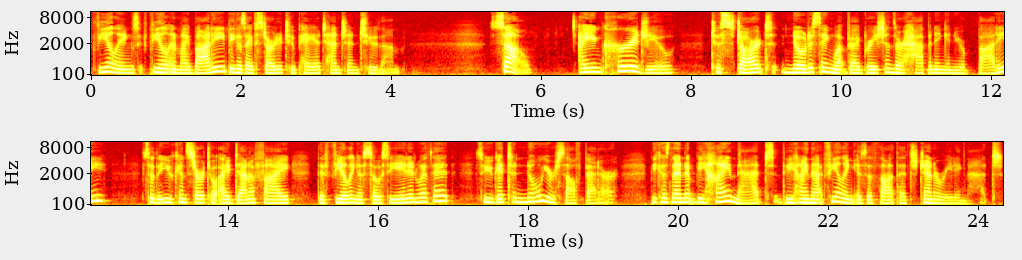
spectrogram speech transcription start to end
feelings feel in my body because I've started to pay attention to them. So, I encourage you to start noticing what vibrations are happening in your body so that you can start to identify the feeling associated with it so you get to know yourself better because then behind that behind that feeling is a thought that's generating that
